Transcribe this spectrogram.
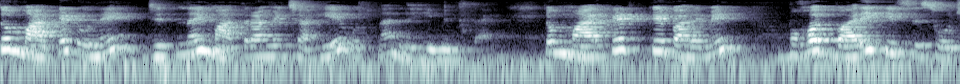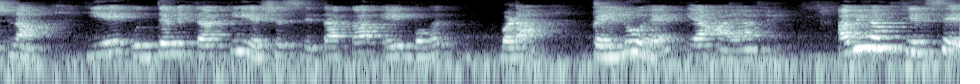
तो मार्केट उन्हें जितनी मात्रा में चाहिए, उतना नहीं मिलता तो मार्केट के बारे में बहुत बारीकी से सोचना, ये उद्यमिता की यशस्विता का एक बहुत बड़ा पहलू है या आयाम है। अभी हम फिर से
